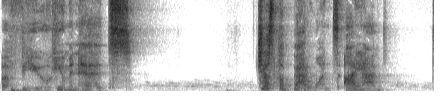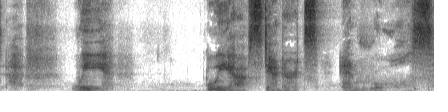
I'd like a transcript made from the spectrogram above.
a few human heads. Just the bad ones I have. We. We have standards and rules.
